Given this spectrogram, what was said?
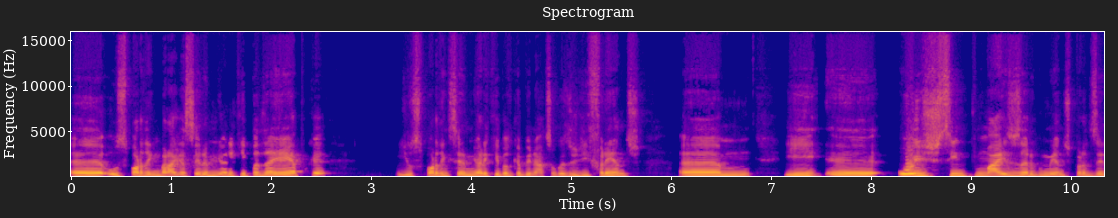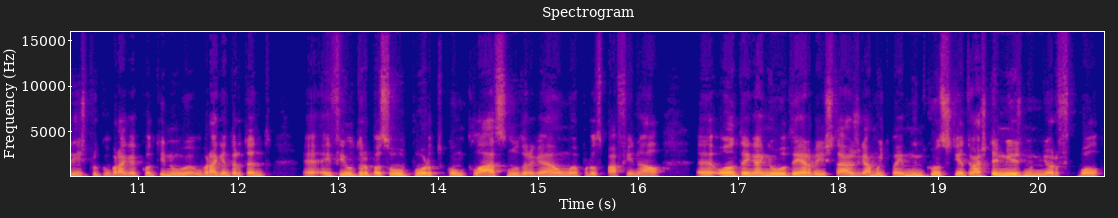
é uh, o Sporting Braga ser a melhor equipa da época e o Sporting ser a melhor equipa do campeonato, são coisas diferentes. Um, e uh, hoje sinto mais argumentos para dizer isto, porque o Braga continua, o Braga, entretanto, uh, enfim, ultrapassou o Porto com classe no Dragão, apurou-se para a final. Uh, ontem ganhou o Derby, está a jogar muito bem, muito consistente. Eu acho que tem mesmo o melhor futebol,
